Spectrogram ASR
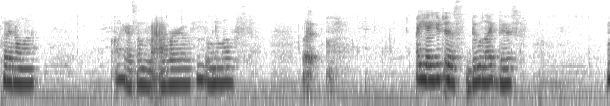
put it on I got some of my eyebrows I'm doing the most but yeah you just do like this. I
